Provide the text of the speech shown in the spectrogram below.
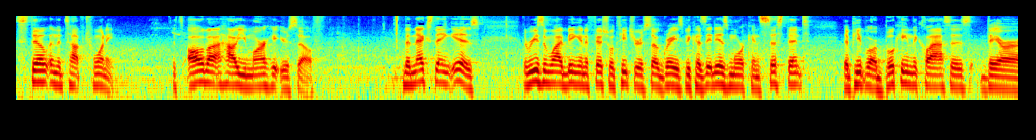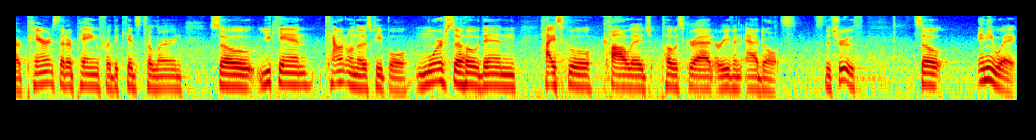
still in the top 20. It's all about how you market yourself. The next thing is the reason why being an official teacher is so great is because it is more consistent. That people are booking the classes, there are parents that are paying for the kids to learn. So you can count on those people more so than high school, college, post grad, or even adults. It's the truth. So, anyway,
